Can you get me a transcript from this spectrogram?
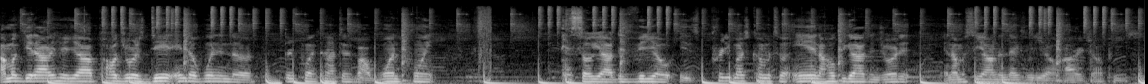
I'm gonna get out of here, y'all. Paul George did end up winning the three point contest by one point. And so, y'all, this video is pretty much coming to an end. I hope you guys enjoyed it. And I'm gonna see y'all in the next video. Alright, y'all. Peace.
